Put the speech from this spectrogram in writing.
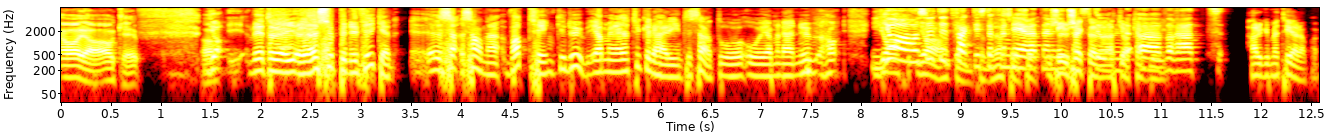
Ja, ja, okej. Ja. Ja, vet du, jag, jag är supernyfiken. Eh, Sa- Sanna, vad tänker du? Jag, menar, jag tycker det här är intressant. Och, och jag, menar, nu har, Jag, har jag suttit tänkt faktiskt och funderat en liten stund att jag över att argumentera på.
